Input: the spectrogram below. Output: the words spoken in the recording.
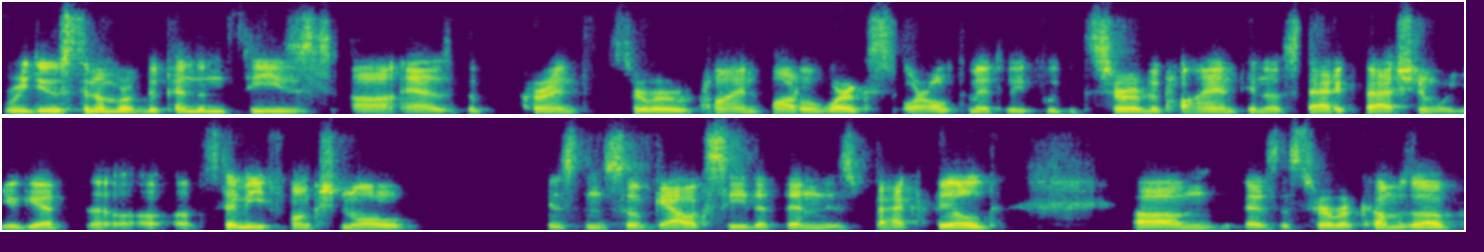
reduce the number of dependencies uh, as the current server client model works, or ultimately if we could serve the client in a static fashion where you get a, a semi-functional instance of Galaxy that then is backfilled um, as the server comes up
